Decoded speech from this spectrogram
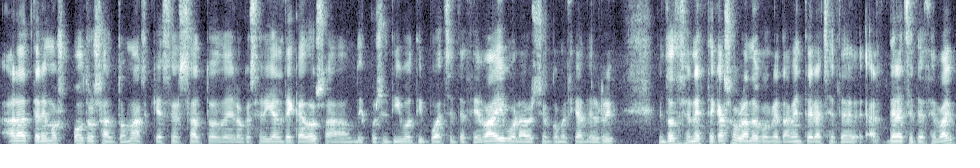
ahora tenemos otro salto más, que es el salto de lo que sería el DK2 a un dispositivo tipo HTC Vive o la versión comercial del Rift. Entonces, en este caso, hablando concretamente del, HT, del HTC Vive,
